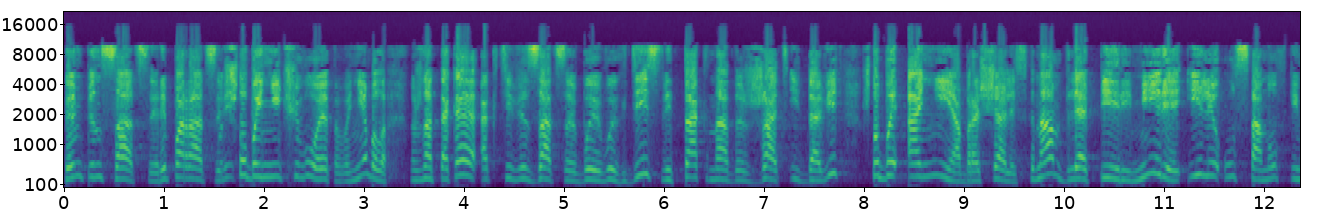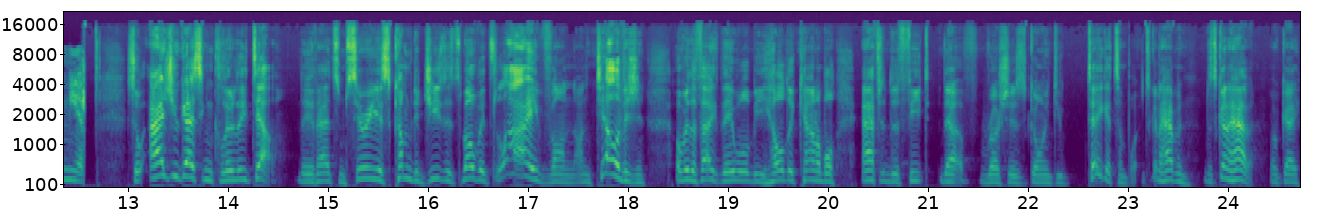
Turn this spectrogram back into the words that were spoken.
компенсации, репарации, чтобы ничего этого не было, нужна такая активизация боевых действий, так надо сжать и давить, чтобы они обращались к нам для перемирия или установки мира. So as you guys can clearly tell, they've had some serious come to Jesus moments live on, on television over the fact they will be held accountable after the defeat that Russia is going to take at some point. It's going to happen. It's going to happen. Okay.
